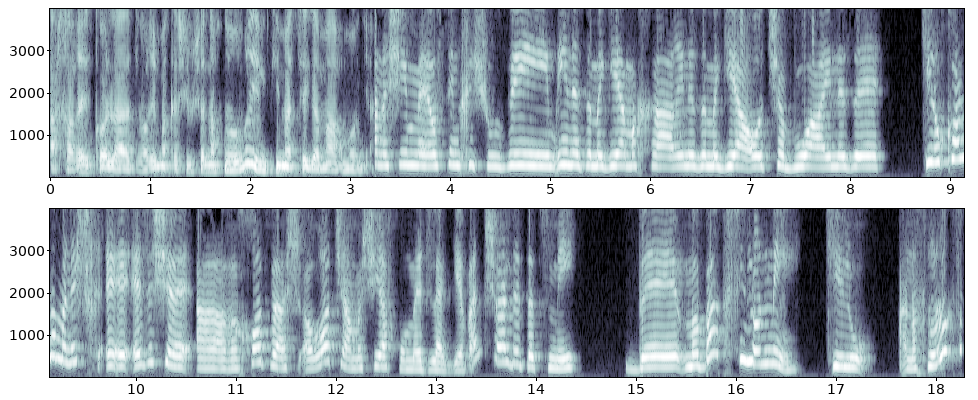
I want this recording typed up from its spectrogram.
אחרי כל הדברים הקשים שאנחנו עוברים, תימצא גם ההרמוניה. אנשים אה, עושים חישובים, הנה זה מגיע מחר, הנה זה מגיע עוד שבוע, הנה זה... כאילו כל הזמן יש אה, אה, איזה שהערכות והשערות שהמשיח עומד להגיע, ואני שואלת את עצמי, במבט חילוני, כאילו, אנחנו לא קצת,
